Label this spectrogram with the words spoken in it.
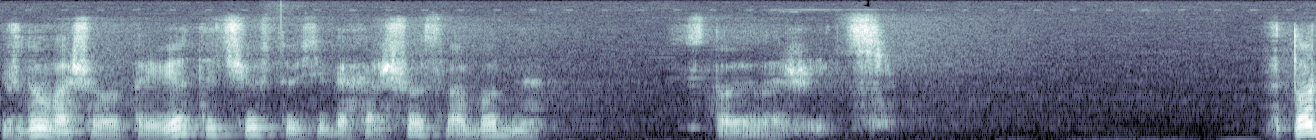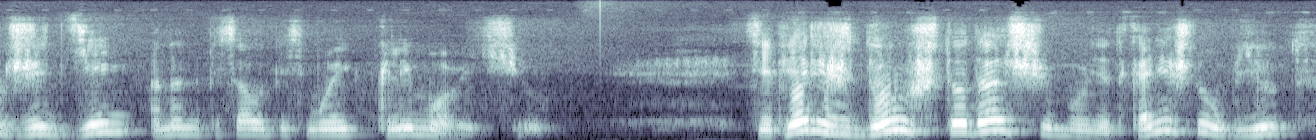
Жду вашего привета, чувствую себя хорошо, свободно, стоило жить. В тот же день она написала письмо и Климовичу. Теперь жду, что дальше будет. Конечно, убьют.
